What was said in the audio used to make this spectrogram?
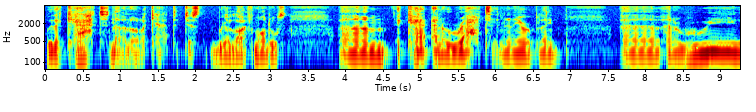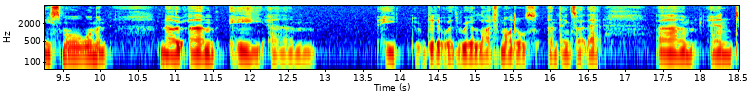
with a cat. No, not a cat, just real life models. Um, a cat and a rat in an aeroplane uh, and a really small woman. No, um, he um, he did it with real life models and things like that. Um, and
